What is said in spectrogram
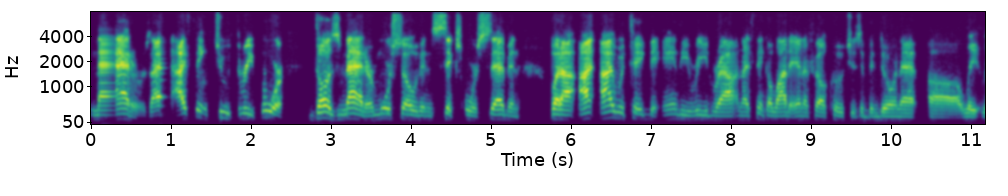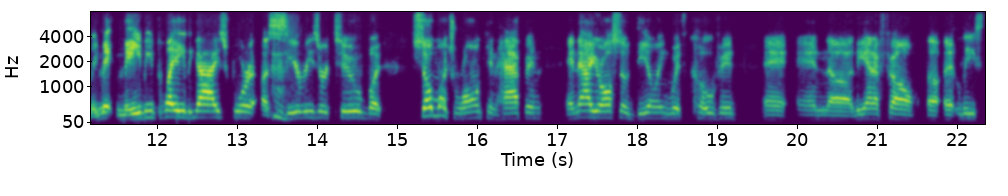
matters. I, I think two, three, four does matter more so than six or seven. But I, I, I would take the Andy Reid route, and I think a lot of NFL coaches have been doing that uh, lately. Maybe play the guys for a hmm. series or two, but so much wrong can happen and now you're also dealing with COVID, and, and uh, the NFL uh, at least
